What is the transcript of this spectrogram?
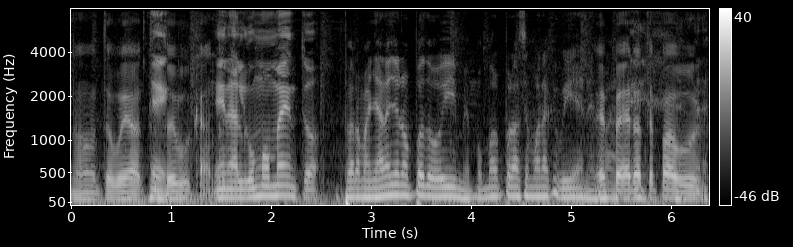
No, te voy a, te hey, estoy buscando. En algún momento, Pero mañana yo no puedo irme. Póngalo por la semana que viene. Espérate, Paul.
